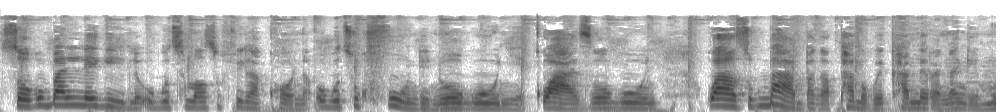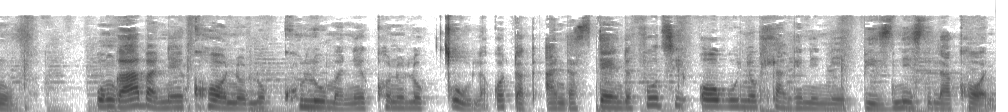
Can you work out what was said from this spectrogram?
So kubalekile ukuthi mawusufika khona ukuthi ukufunde nokunye kwazi okunye kwazi ukubamba ngaphambi kwecamera nangemuva. Ungaba nekhono lokukhuluma nekhono lokucula kodwa understand futhi okunye okuhlangene nebhizinisi lakhona.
